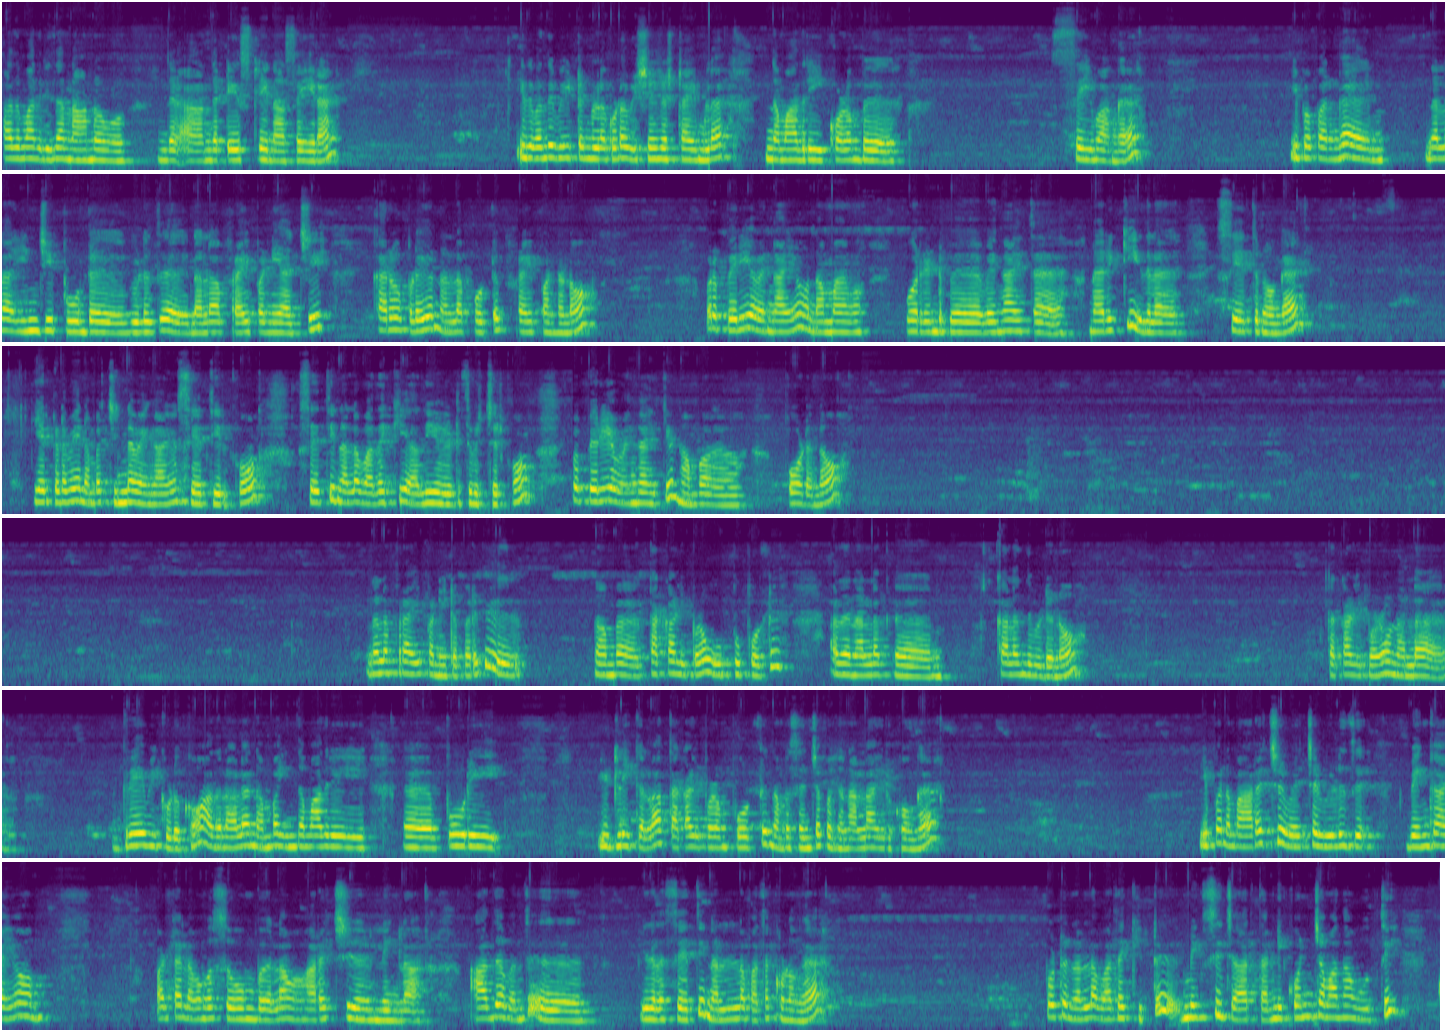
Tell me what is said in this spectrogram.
அது மாதிரி தான் நானும் இந்த அந்த டேஸ்ட்லேயே நான் செய்கிறேன் இது வந்து வீட்டுங்களில் கூட விசேஷ டைமில் இந்த மாதிரி குழம்பு செய்வாங்க. இப்போ பாருங்கள் நல்லா இஞ்சி பூண்டு விழுது நல்லா ஃப்ரை பண்ணியாச்சு. கருவேப்பிலையும் நல்லா போட்டு ஃப்ரை பண்ணணும். ஒரு பெரிய வெங்காயம் நம்ம ஒரு ரெண்டு வெங்காயத்தை நறுக்கி இதில் சேர்த்துணுங்க ஏற்கனவே நம்ம சின்ன வெங்காயம் சேர்த்திருக்கோம். சேர்த்தி நல்லா வதக்கி அதையும் எடுத்து வச்சுருக்கோம். இப்போ பெரிய வெங்காயத்தையும் நம்ம போடணும். நல்லா ஃப்ரை பண்ணிட்ட பிறகு நம்ம தக்காளி பழம் உப்பு போட்டு அதை நல்லா க கலந்து விடணும். தக்காளி பழம் நல்லா கிரேவி கொடுக்கும். அதனால் நம்ம இந்த மாதிரி பூரி இட்லிக்கெல்லாம் தக்காளி பழம் போட்டு நம்ம செஞ்சால் கொஞ்சம் நல்லா இருக்குங்க. இப்போ நம்ம அரைச்சி வச்ச விழுது வெங்காயம் பட்டை லவங்க சோம்பு எல்லாம் அரைச்சி இல்லைங்களா? அதை வந்து இதில் சேர்த்து நல்லா வதக்கணுங்க. போட்டு நல்லா வதக்கிட்டு மிக்ஸி ஜார் தண்ணி கொஞ்சமாக தான் ஊற்றி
